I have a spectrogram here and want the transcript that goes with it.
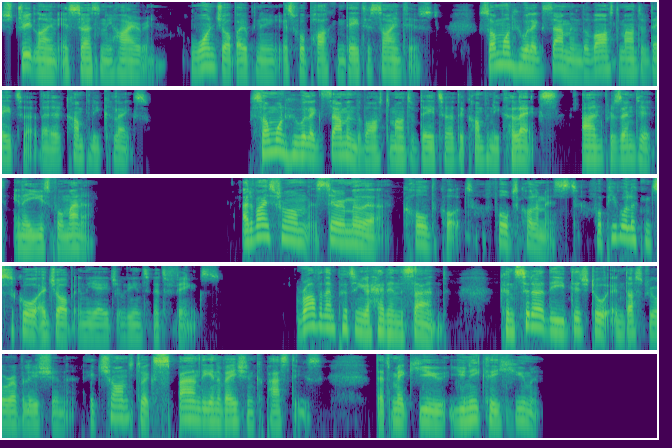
Streetline is certainly hiring. One job opening is for parking data scientist, someone who will examine the vast amount of data that a company collects. Someone who will examine the vast amount of data the company collects and present it in a useful manner. Advice from Sarah Miller Caldicott, Forbes columnist, for people looking to score a job in the age of the Internet of Things. Rather than putting your head in the sand, consider the digital industrial revolution a chance to expand the innovation capacities that make you uniquely human.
